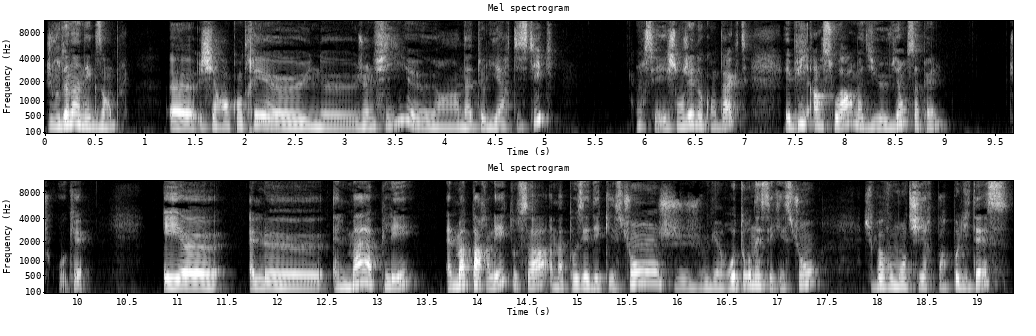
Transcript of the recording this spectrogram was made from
Je vous donne un exemple. j'ai rencontré une jeune fille, un atelier artistique, on s'est échangé nos contacts. Et puis un soir, elle m'a dit euh, Viens, on s'appelle. Du coup, ok. Et euh, elle, euh, elle m'a appelé, elle m'a parlé, tout ça. Elle m'a posé des questions. Je, lui ai retourné ces questions. Je vais pas vous mentir, par politesse.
